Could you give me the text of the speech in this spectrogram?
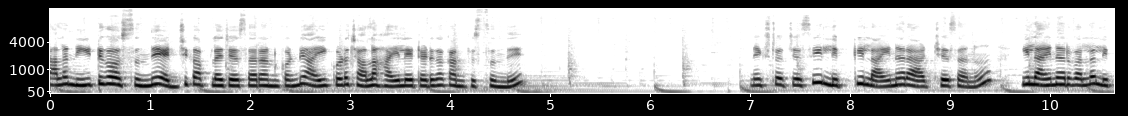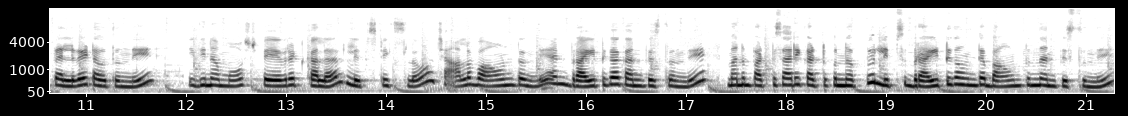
చాలా నీట్గా వస్తుంది. ఎడ్జ్కి అప్లై చేశారనుకోండి ఐ కూడా చాలా హైలైటెడ్గా కనిపిస్తుంది. నెక్స్ట్ వచ్చేసి లిప్కి లైనర్ యాడ్ చేశాను. ఈ లైనర్ వల్ల లిప్ ఎలివేట్ అవుతుంది. ఇది నా మోస్ట్ ఫేవరెట్ కలర్ లిప్స్టిక్స్లో చాలా బాగుంటుంది అండ్ బ్రైట్గా కనిపిస్తుంది. మనం పట్టుసారి కట్టుకున్నప్పుడు లిప్స్ బ్రైట్గా ఉంటే బాగుంటుంది అనిపిస్తుంది.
